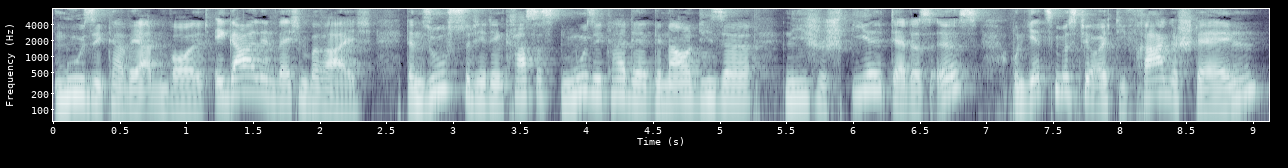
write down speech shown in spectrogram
Musiker werden wollt, egal in welchem Bereich, dann suchst du dir den krassesten Musiker, der genau diese Nische spielt, der das ist. Und jetzt müsst ihr euch die Frage stellen,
